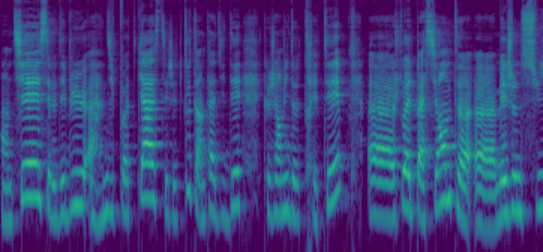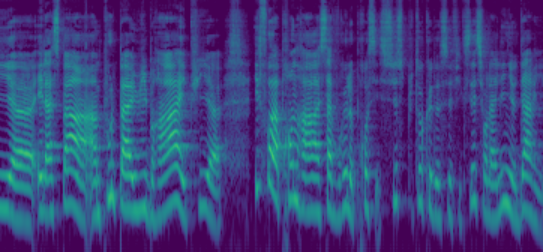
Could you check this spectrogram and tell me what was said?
entier. C'est le début euh, du podcast et j'ai tout un tas d'idées que j'ai envie de traiter. Euh, je dois être patiente, euh, mais je ne suis hélas pas un, poulpe à huit bras et puis il faut apprendre à savourer le processus plutôt que de se fixer sur la ligne d'arrivée.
